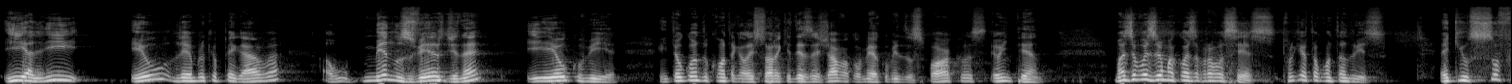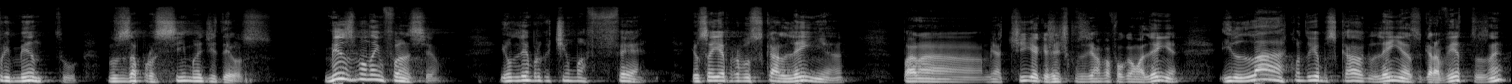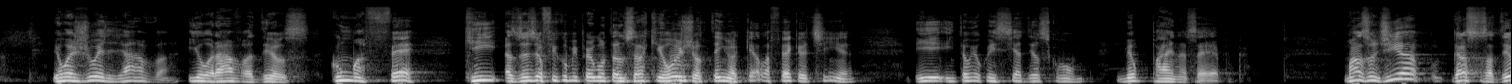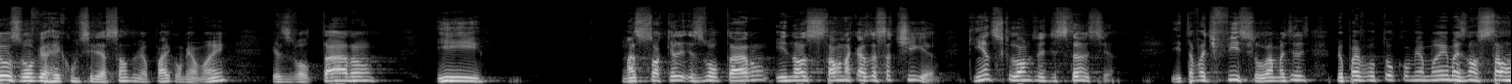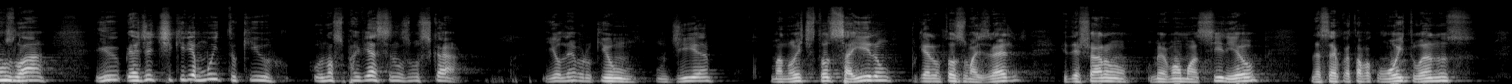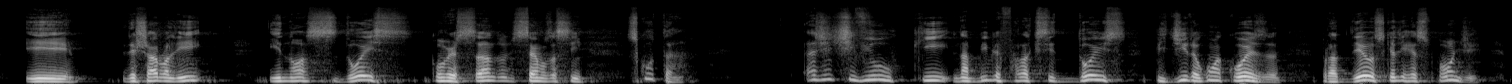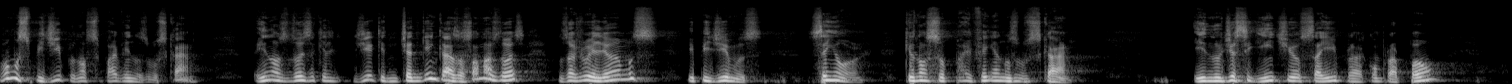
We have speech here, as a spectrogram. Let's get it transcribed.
E ali eu lembro que eu pegava o menos verde, né? E eu comia. Então, quando conta aquela história que desejava comer a comida dos porcos, eu entendo. Mas eu vou dizer uma coisa para vocês. Por que eu estou contando isso? É que o sofrimento nos aproxima de Deus. Mesmo na infância, eu lembro que eu tinha uma fé. Eu saía para buscar lenha para minha tia, que a gente cozinhava fogão a lenha, e lá, quando ia buscar lenhas, gravetos, né, eu ajoelhava e orava a Deus com uma fé que às vezes eu fico me perguntando: será que hoje eu tenho aquela fé que eu tinha? E então eu conhecia Deus como meu pai nessa época. Mas um dia, graças a Deus, houve a reconciliação do meu pai com minha mãe. Eles voltaram e mas só que eles voltaram e nós estávamos na casa dessa tia, 500 quilômetros de distância. E estava difícil lá, mas meu pai voltou com minha mãe, mas nós estávamos lá. E a gente queria muito que o, o nosso pai viesse nos buscar. E eu lembro que um, um dia, uma noite, todos saíram, porque eram todos mais velhos, e deixaram o meu irmão Moacir e eu, nessa época eu estava com oito anos, e deixaram ali, e nós dois, conversando, dissemos assim: escuta, a gente viu que na Bíblia fala que se dois pedir alguma coisa para Deus, que Ele responde. Vamos pedir para o nosso Pai vir nos buscar? E nós dois, aquele dia que não tinha ninguém em casa, só nós dois, nos ajoelhamos e pedimos: Senhor, que o nosso Pai venha nos buscar. E no dia seguinte eu saí para comprar pão,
